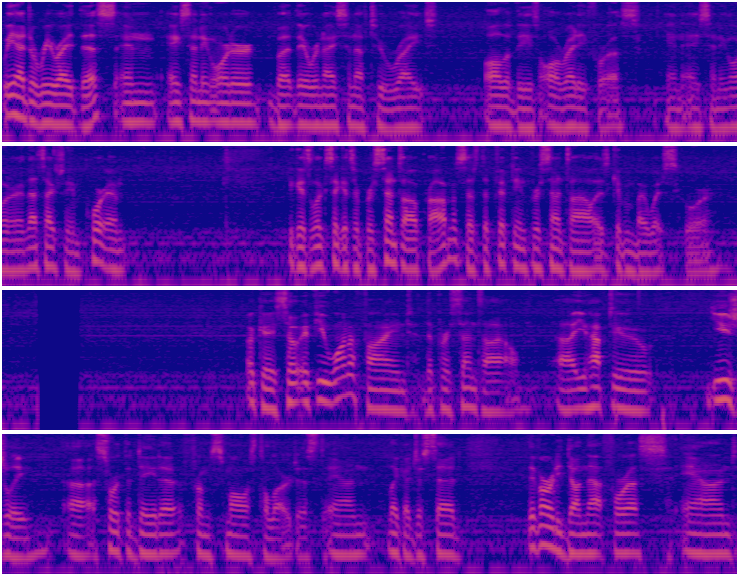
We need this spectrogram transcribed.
We had to rewrite this in ascending order, but they were nice enough to write all of these already for us in ascending order. And That's actually important because it looks like it's a percentile problem. It says the 15 percentile is given by which score. Okay, so if you want to find the percentile, uh, you have to usually uh, sort the data from smallest to largest. And like I just said, They've already done that for us, and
